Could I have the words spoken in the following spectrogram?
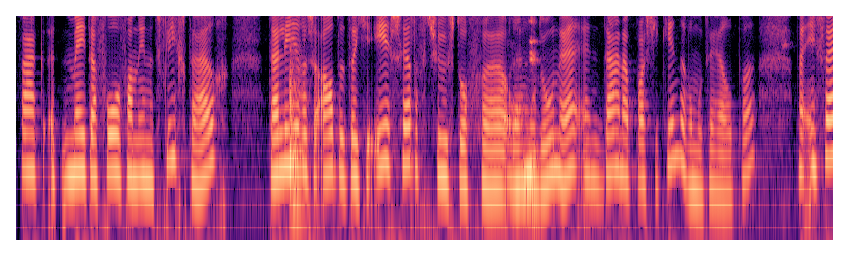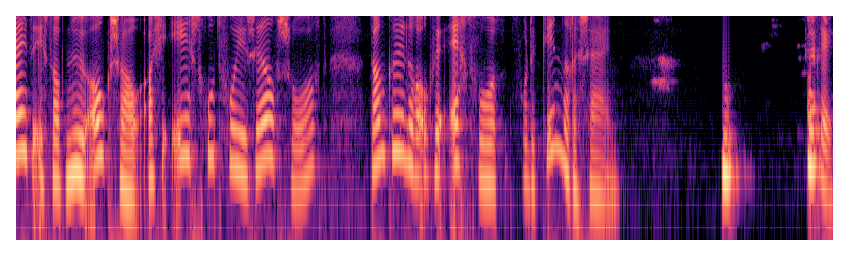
vaak het metafoor van in het vliegtuig. Daar leren ze altijd dat je eerst zelf het zuurstof uh, om moet doen hè, en daarna pas je kinderen moeten helpen. Maar in feite is dat nu ook zo. Als je eerst goed voor jezelf zorgt, dan kun je er ook weer echt voor, voor de kinderen zijn. Oké,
